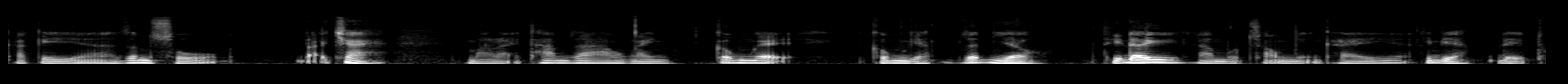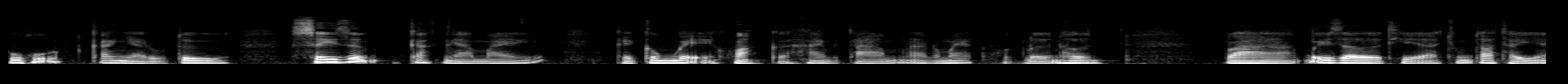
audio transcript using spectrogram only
các cái à, dân số đã trẻ mà lại tham gia vào ngành công nghệ, công nghiệp rất nhiều thì đây là một trong những cái, cái điểm để thu hút các nhà đầu tư xây dựng các nhà máy cái công nghệ khoảng cỡ 28 nanomet hoặc lớn hơn. Và bây giờ thì à, chúng ta thấy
